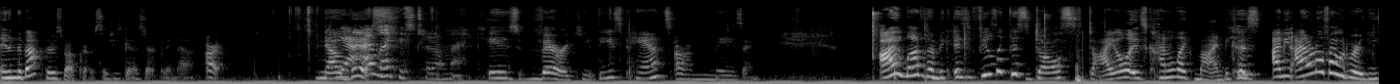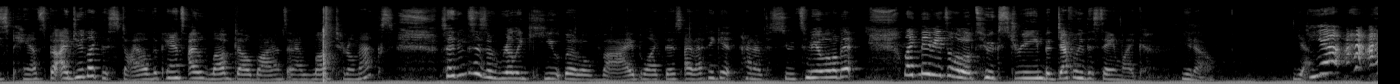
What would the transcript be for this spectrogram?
And in the back there's Velcro, so she's gonna start putting that on. Alright. Now yeah, this I like this turtleneck. is very cute. These pants are amazing. I love them because it feels like this doll style is kind of like mine because I mean I don't know if I would wear these pants, but I do like the style of the pants. I love bell bottoms and I love turtlenecks, so I think this is a really cute little vibe like this. I, I think it kind of suits me a little bit. Like maybe it's a little too extreme, but definitely the same like you know Yeah. Yeah, I, I don't know.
